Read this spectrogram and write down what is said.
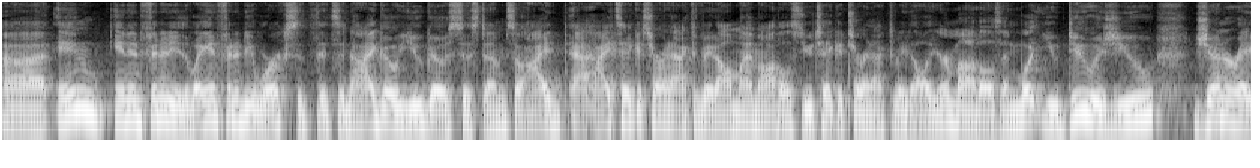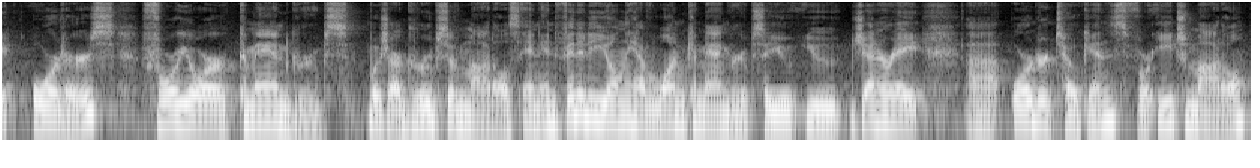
Uh, in in Infinity, the way Infinity works, it's, it's an I go you go system. So I I take a turn, activate all my models. You take a turn, activate all your models. And what you do is you generate orders for your command groups, which are groups of models. In Infinity, you only have one command group, so you you generate uh, order tokens for each model.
